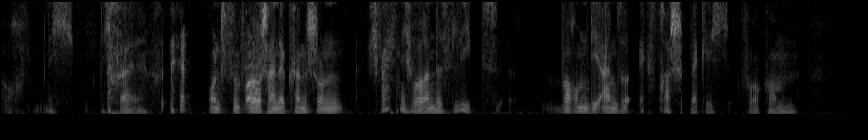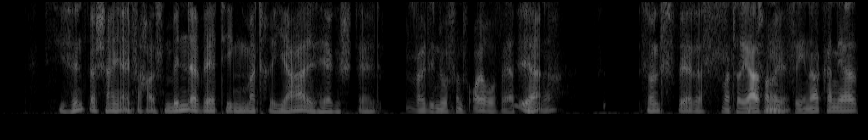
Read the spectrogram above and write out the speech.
auch nicht, nicht geil. Und 5-Euro-Scheine können schon, ich weiß nicht, woran das liegt, warum die einem so extra speckig vorkommen, Die sind wahrscheinlich einfach aus minderwertigem Material hergestellt. weil sie nur 5 Euro wert sind. Ja. Ne? Sonst wäre das Material von einem Zehner kann ja,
